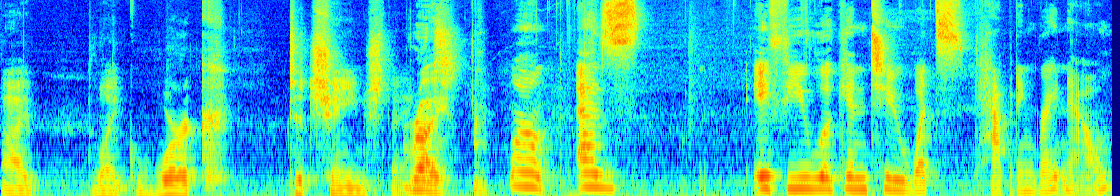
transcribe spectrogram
I like work to change things. Right. Well, as if you look into what's happening right now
